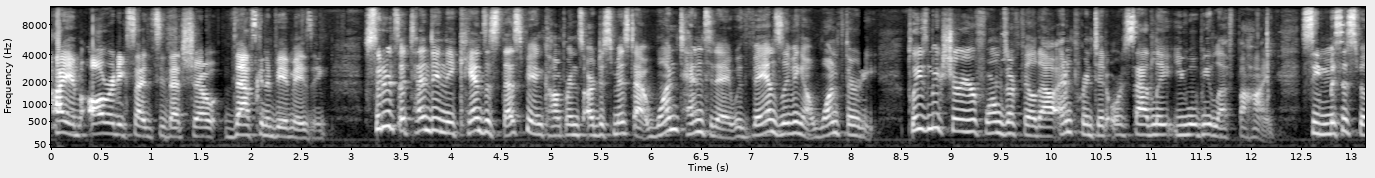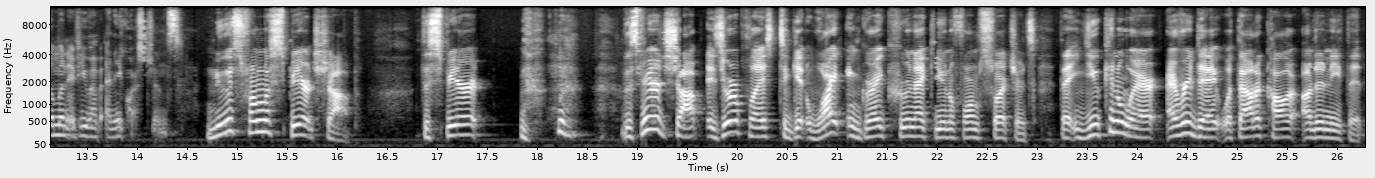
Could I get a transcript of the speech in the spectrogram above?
I am already excited to see that show. That's going to be amazing. Students attending the Kansas Thespian Conference are dismissed at 1:10 today with vans leaving at 1:30. Please make sure your forms are filled out and printed or sadly you will be left behind. See Mrs. Spillman if you have any questions. News from the Spirit Shop. The Spirit the Spirit Shop is your place to get white and gray crewneck uniform sweatshirts that you can wear every day without a collar underneath it.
